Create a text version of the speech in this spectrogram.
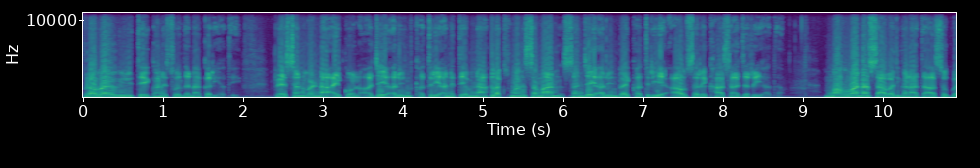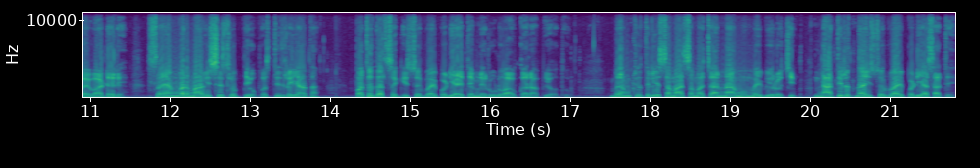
પ્રભાવી રીતે ગણેશ વંદના કરી હતી. ફેશન વર્લ્ડના આઇકોન અજય અરવિંદ ખત્રી અને તેમના લક્ષ્મણ સમાન સંજય અરવિંદભાઈ ખત્રીએ આ અવસરે ખાસ હાજર રહ્યા હતા. મહુવાના સાવજ ગણાતા અશોકભાઈ વાઢેરે સ્વયંવરમાં વિશેષ રૂપથી ઉપસ્થિત રહ્યા હતા. પથદર્શક ઈશ્વરભાઈ પડિયાએ તેમને રૂડો આવકાર આપ્યો હતો. બ્રહ્મક્ષત્રિય સમાજ સમાચારના મુંબઈ બ્યુરો ચીફ નાતિરત્ન ઈશ્વરભાઈ પડિયા સાથે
